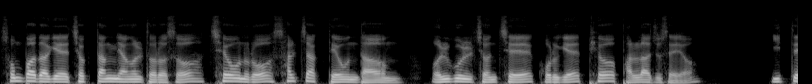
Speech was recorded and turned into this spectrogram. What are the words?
손바닥에 적당량을 덜어서 체온으로 살짝 데운 다음 얼굴 전체에 고르게 펴 발라주세요. 이때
